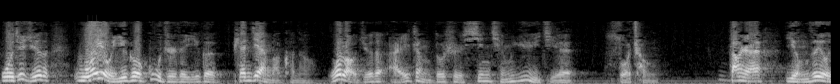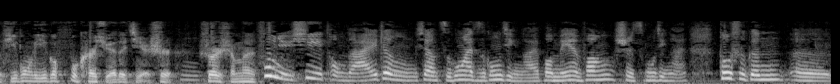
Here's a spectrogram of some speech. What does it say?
我就觉得我有一个固执的一个偏见吧，可能我老觉得癌症都是心情郁结所成。当然，影子又提供了一个妇科学的解释，说是什么？妇女系统的癌症，像子宫癌、子宫颈癌，包括梅艳芳是子宫颈癌，都是跟呃。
